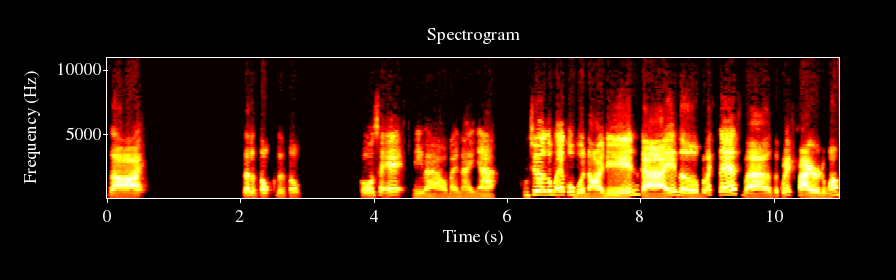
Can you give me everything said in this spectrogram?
rồi. Rất là tốt, rất là tốt. Cô sẽ đi vào bài này nha. Hôm trước lúc nãy cô vừa nói đến cái The Black Death và The Great Fire đúng không?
